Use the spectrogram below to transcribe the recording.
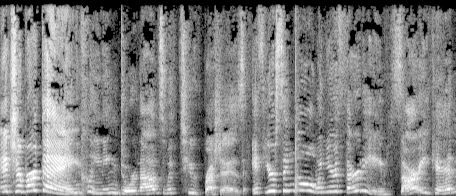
It's your birthday! and cleaning doorknobs with toothbrushes. If you're single when you're 30, sorry, kid.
